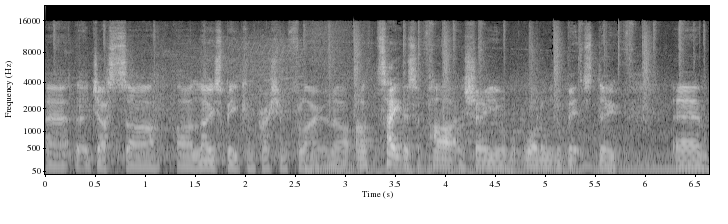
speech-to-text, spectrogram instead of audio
uh, that adjusts our, our low speed compression flow. And I'll, I'll, take this apart and show you what all the bits do. Um,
